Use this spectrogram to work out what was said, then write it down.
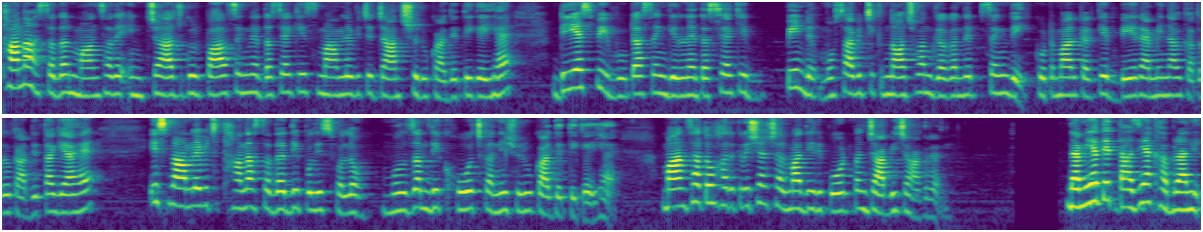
ਥਾਣਾ ਸਦਰ ਮਾਨਸਾ ਦੇ ਇੰਚਾਰਜ ਗੁਰਪਾਲ ਸਿੰਘ ਨੇ ਦੱਸਿਆ ਕਿ ਇਸ ਮਾਮਲੇ ਵਿੱਚ ਜਾਂਚ ਸ਼ੁਰੂ ਕਰ ਦਿੱਤੀ ਗਈ ਹੈ। ਡੀਐਸਪੀ ਬੂਟਾ ਸਿੰਘ ਗਿੱਲ ਨੇ ਦੱਸਿਆ ਕਿ ਪਿੰਡ ਮੂਸਾ ਵਿੱਚ ਇੱਕ ਨੌਜਵਾਨ ਗਗਨਦੀਪ ਸਿੰਘ ਦੀ ਕੁੱਟਮਾਰ ਕਰਕੇ ਬੇਰਹਿਮੀ ਨਾਲ ਕਤਲ ਕਰ ਦਿੱਤਾ ਗਿਆ ਹੈ। ਇਸ ਮਾਮਲੇ ਵਿੱਚ ਥਾਣਾ ਸਦਰ ਦੀ ਪੁਲਿਸ ਵੱਲੋਂ ਮੁਲਜ਼ਮ ਦੀ ਖੋਜ ਕਰਨੀ ਸ਼ੁਰੂ ਕਰ ਦਿੱਤੀ ਗਈ ਹੈ। ਮਾਨਸਾ ਤੋਂ ਹਰਕ੍ਰਿਸ਼ਨ ਸ਼ਰਮਾ ਦੀ ਰਿਪੋਰਟ, ਪੰਜਾਬੀ ਜਾਗਰਣ। ਨਵੀਆਂ ਤੇ ਤਾਜ਼ੀਆਂ ਖਬਰਾਂ ਲਈ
